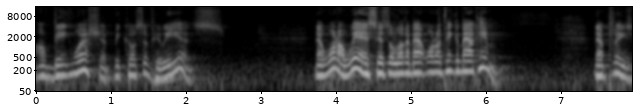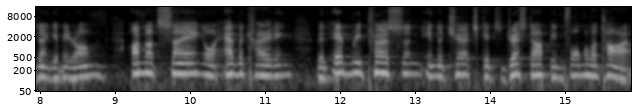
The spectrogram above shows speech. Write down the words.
of being worshipped because of who he is. Now, what I wear says a lot about what I think about him. Now, please don't get me wrong. I'm not saying or advocating that every person in the church gets dressed up in formal attire.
